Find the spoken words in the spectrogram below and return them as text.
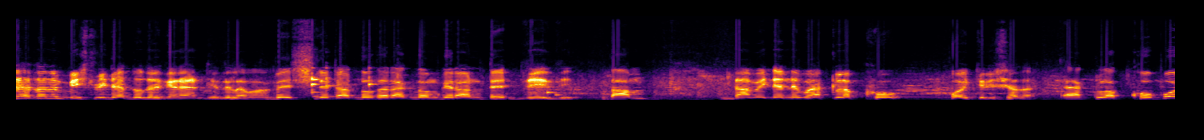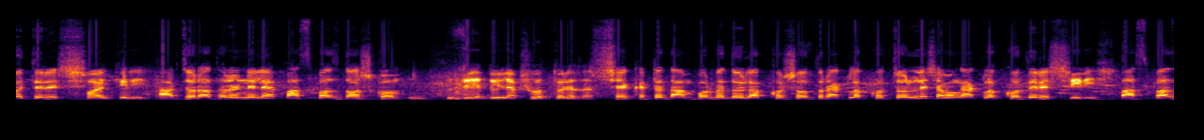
এটা ধরেন বিশ লিটার দুধের গ্যারান্টি দিলাম আমি। বিশ লিটার দুধের একদম গ্যারান্টি জি জি। দাম? দাম এটা নেব এক লক্ষ পঁয়ত্রিশ হাজার। এক লক্ষ পঁয়ত্রিশ। পঁয়ত্রিশ। আর জোড়া ধরে নিলে পাঁচ পাঁচ দশ কম। জি দুই লাখ সত্তর হাজার। সেক্ষেত্রে দাম পড়বে দুই লক্ষ সত্তর এক লক্ষ চল্লিশ এবং এক লক্ষ তিরিশ। তিরিশ। পাঁচ পাঁচ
